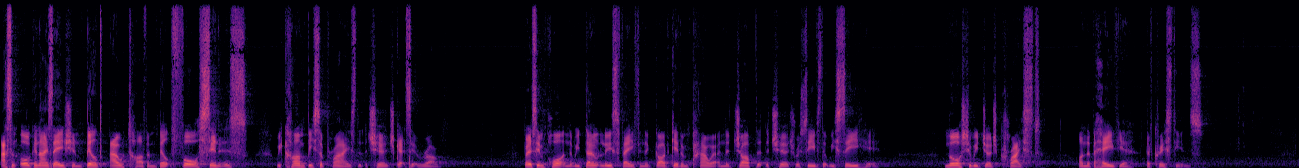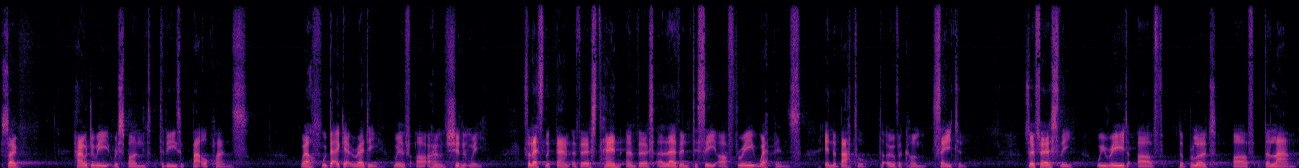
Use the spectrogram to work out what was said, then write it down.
As an organization built out of and built for sinners, we can't be surprised that the church gets it wrong. But it's important that we don't lose faith in the God given power and the job that the church receives that we see here. Nor should we judge Christ on the behavior of Christians. So, how do we respond to these battle plans? Well, we better get ready with our own, shouldn't we? So let's look down at verse 10 and verse 11 to see our three weapons in the battle to overcome Satan. So, firstly, we read of the blood of the Lamb,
